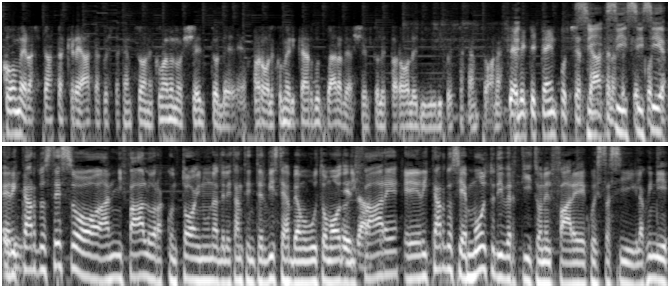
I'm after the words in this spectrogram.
come era stata creata questa canzone, come avevano scelto le parole, come Riccardo Zara aveva scelto le parole di, di questa canzone. Se avete tempo cercatela. Sì, sì, sì, sì. E di- Riccardo stesso anni fa lo raccontò in una delle tante interviste che abbiamo avuto modo di Esatto. fare e Riccardo si è molto divertito nel fare questa sigla, quindi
